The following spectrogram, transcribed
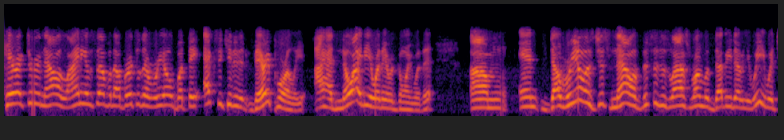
character now aligning himself with Alberto Del Rio, but they executed it very poorly. I had no idea where they were going with it. Um, and Del Rio is just now, if this is his last run with WWE, which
